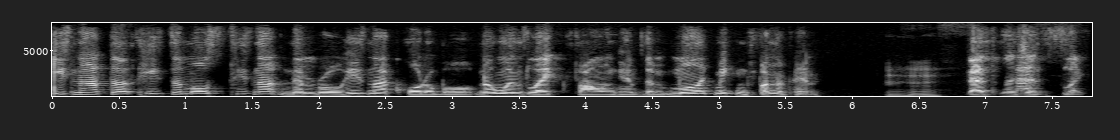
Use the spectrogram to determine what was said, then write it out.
he's not the he's the most he's not memorable. He's not quotable. No one's like following him. They're more like making fun of him. mm-hmm. That's not That's- just like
